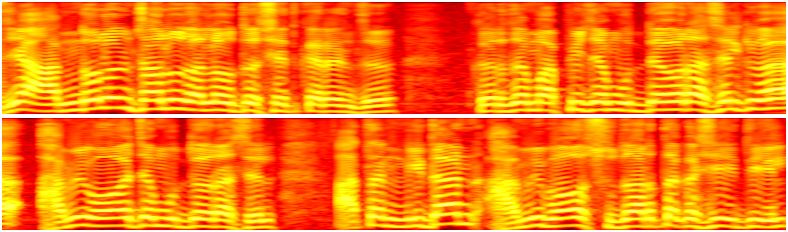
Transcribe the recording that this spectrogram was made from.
जे आंदोलन चालू झालं होतं शेतकऱ्यांचं कर्जमाफीच्या मुद्द्यावर असेल किंवा हमीभावाच्या मुद्द्यावर असेल आता निदान हमीभाव सुधारता कसे येतील?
